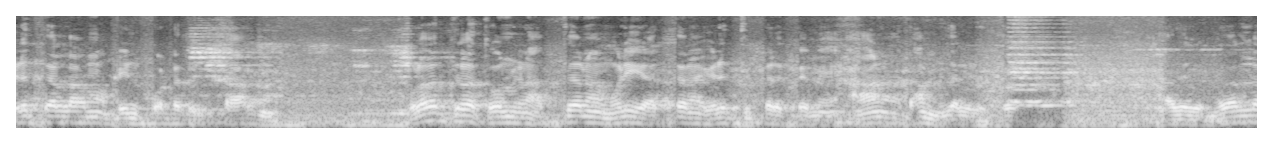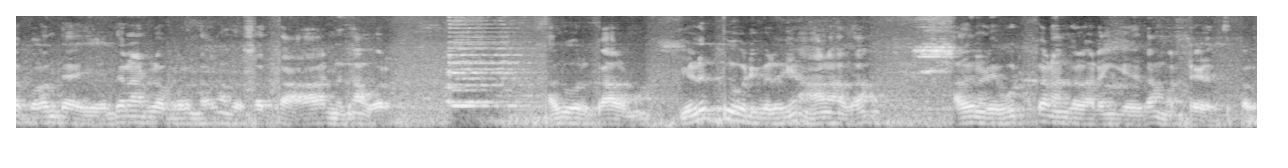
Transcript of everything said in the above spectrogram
எழுத்தெல்லாம் அப்படின்னு போட்டதுக்கு காரணம் உலகத்தில் தோன்றின அத்தனை மொழி அத்தனை எழுத்துக்களுக்குமே ஆனால் தான் முதல் எழுத்து. அது முதல்ல பிறந்த எந்த நாட்டில் பிறந்தாலும் அந்த சத்தம் ஆன்னு தான் வரும். அது ஒரு காரணம். எழுத்து வடிவிலையும் ஆனால் தான் அதனுடைய உட்கணங்கள் அடங்கியது தான் மற்ற எழுத்துக்கள்.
